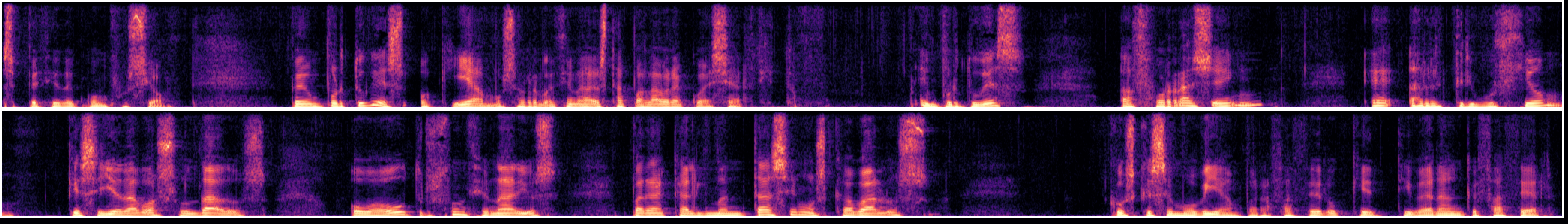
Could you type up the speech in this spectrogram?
especie de confusión. Pero en portugués o que íamos a relacionar esta palabra co exército. En portugués a forraxen é a retribución que se lle daba aos soldados ou a outros funcionarios para que alimentasen os cabalos cos que se movían para facer o que tiveran que facer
